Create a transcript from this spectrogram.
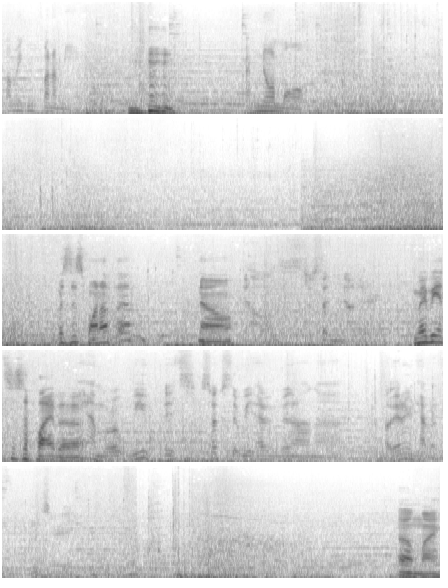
Stop making fun of me. I'm normal. Was this one of them? No. No, it's just another. Maybe it's a supply boat. Damn, bro, we it sucks that we haven't been on. Uh, oh, they don't even have a Missouri. Oh my.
